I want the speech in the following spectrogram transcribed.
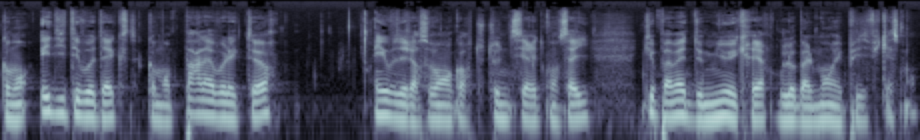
comment éditer vos textes, comment parler à vos lecteurs. Et vous allez recevoir encore toute une série de conseils qui vous permettent de mieux écrire globalement et plus efficacement.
